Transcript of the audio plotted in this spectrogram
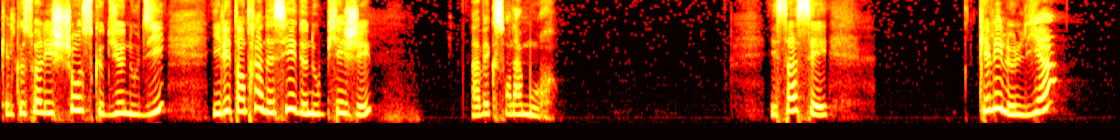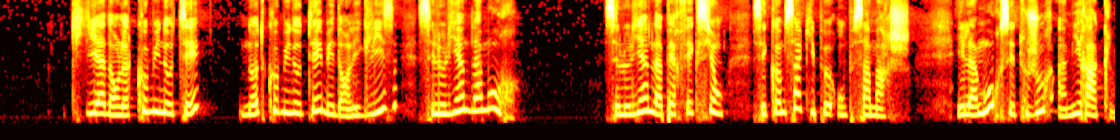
quelles que soient les choses que Dieu nous dit, il est en train d'essayer de nous piéger avec son amour. Et ça, c'est quel est le lien qu'il y a dans la communauté, notre communauté, mais dans l'Église, c'est le lien de l'amour. C'est le lien de la perfection. C'est comme ça que ça marche. Et l'amour, c'est toujours un miracle.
